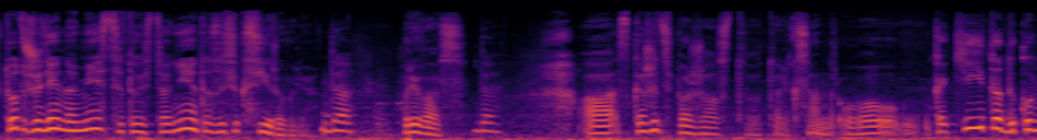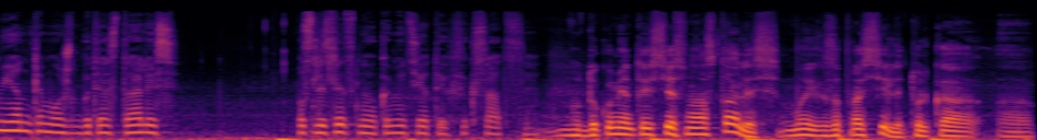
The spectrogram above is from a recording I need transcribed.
В тот же день на месте, то есть они это зафиксировали? Да. При вас? Да. А, скажите, пожалуйста, вот, Александр, какие-то документы, может быть, остались после Следственного комитета их фиксации? Ну, документы, естественно, остались. Мы их запросили только э,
